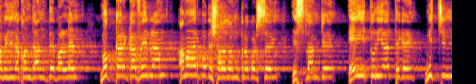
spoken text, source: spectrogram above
নবীজি যখন জানতে পারলেন মক্কার কাফিররা আমার প্রতি ষড়যন্ত্র করছে, ইসলামকে এই তুরিয়ার থেকে নিচ্ছিন্ন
